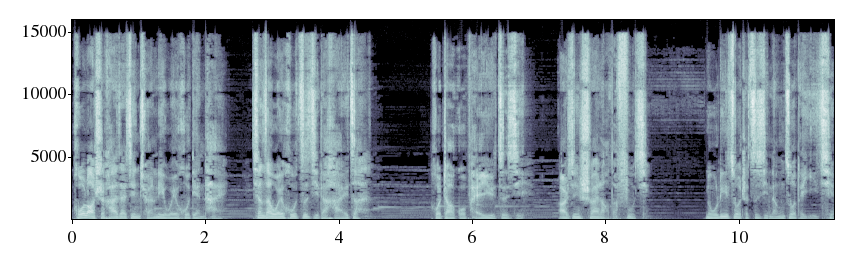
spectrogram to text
胡老师还在尽全力维护电台，像在维护自己的孩子，或照顾培育自己而今衰老的父亲，努力做着自己能做的一切。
